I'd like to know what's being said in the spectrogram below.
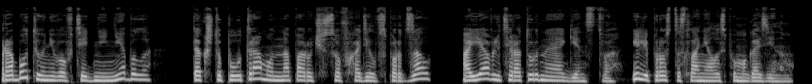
Работы у него в те дни не было, так что по утрам он на пару часов ходил в спортзал, а я в литературное агентство или просто слонялась по магазинам.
